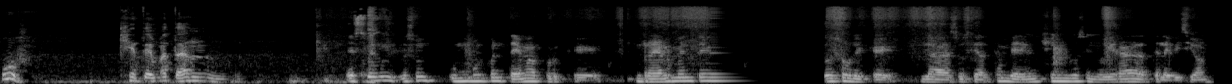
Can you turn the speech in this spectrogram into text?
Uf, qué tema tan. Es un, es un, un muy buen tema porque realmente sobre que la sociedad cambiaría un chingo si no hubiera televisión.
